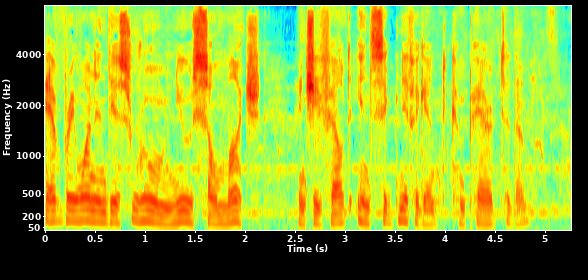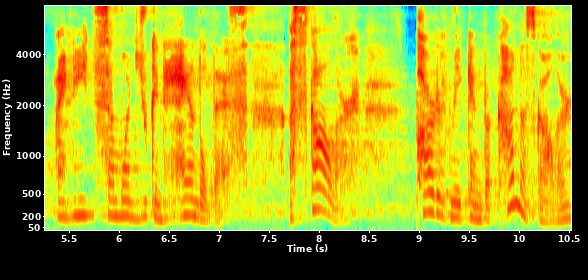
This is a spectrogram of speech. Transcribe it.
Everyone in this room knew so much, and she felt insignificant compared to them. I need someone who can handle this. A scholar. Part of me can become a scholar.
